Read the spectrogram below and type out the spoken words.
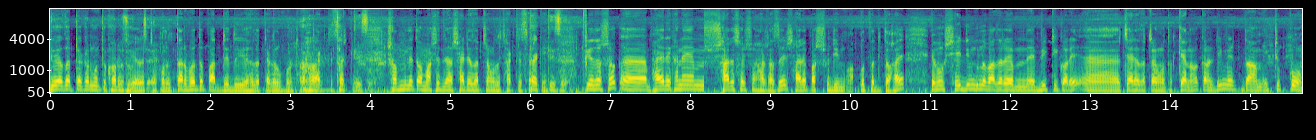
দুই হাজার টাকার মতো খরচ দুই হাজার টাকা খরচ। তারপর তো পার ডে দুই হাজার টাকার উপরে হ্যাঁ, থাকতেছে। সব মিলে তো মাসে ষাট হাজার টাকার মতো থাকতেছে থাকতেছে। প্রিয় দর্শক ভাইয়ের এখানে সাড়ে ছয়শো হাঁস আছে, সাড়ে পাঁচশো ডিম উৎপাদিত হয় এবং সেই ডিমগুলো বাজারে বিক্রি করে চার হাজার টাকার মতো। কেন? কারণ ডিমের দাম একটু কম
